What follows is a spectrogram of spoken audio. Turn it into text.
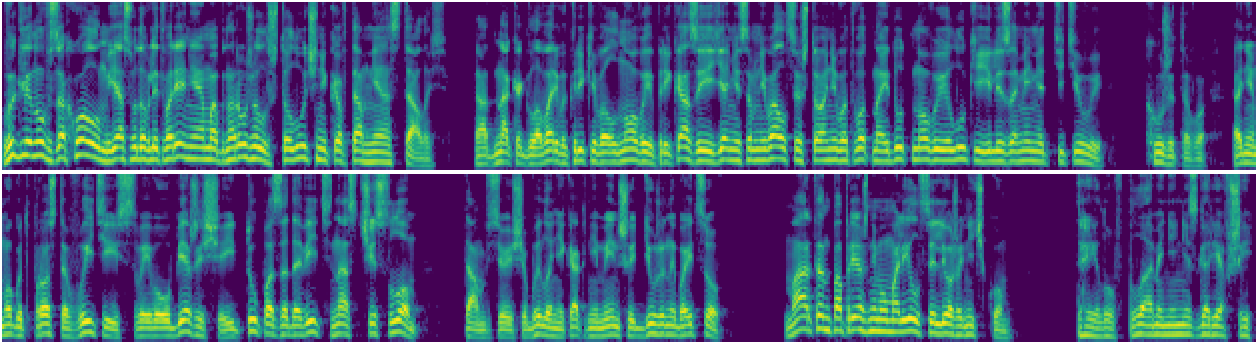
Выглянув за холм, я с удовлетворением обнаружил, что лучников там не осталось. Однако главарь выкрикивал новые приказы, и я не сомневался, что они вот-вот найдут новые луки или заменят тетивы. Хуже того, они могут просто выйти из своего убежища и тупо задавить нас числом. Там все еще было никак не меньше дюжины бойцов. Мартин по-прежнему молился лежа ничком. «Тейлу в пламени не сгоревший,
